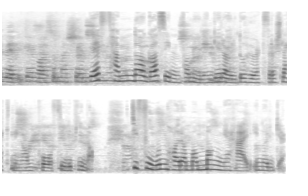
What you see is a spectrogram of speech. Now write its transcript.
Jeg vet ikke hva som har skjedd. Det er fem dager siden familien Gerardo hørte fra slektningene på Filippinene. Tyfonen har rammet mange her i Norge.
